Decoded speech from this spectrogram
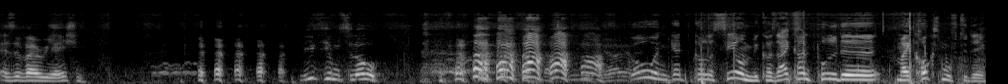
as a variation. Leave him slow. Go and get Colosseum because I can't pull the my Crocs move today.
